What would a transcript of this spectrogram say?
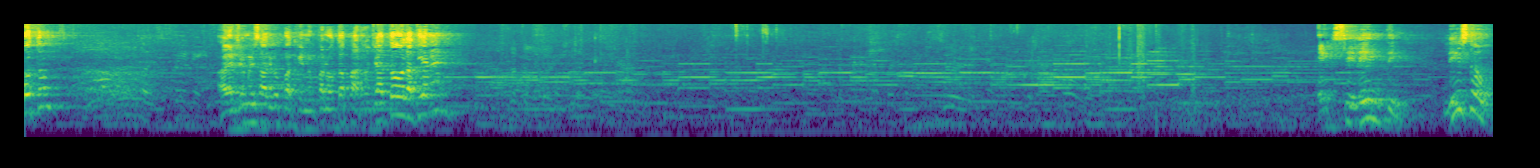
foto? A ver, yo me salgo para que no, para no taparlo. ¿Ya todos la tienen? Excelente. ¿Listo?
